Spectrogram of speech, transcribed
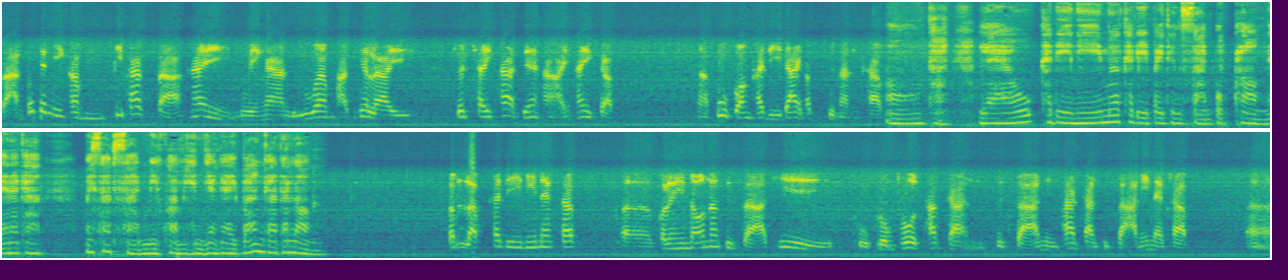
ศาลก็จะมีคำพิพากษาให้หน่วยงานหรือว่ามหาวิทยาลัยชดใช้ค่าเสียหายให้กับอ่าผู้ฟ้องคดีได้ครับคุณนันท์ครับอ๋อค่ะ แล้วคดีนี้เมื่อคดีไปถึงศาลปกครองเนี่ยนะคะ ไม่ทราบศาลมีความเห็นยังไงบ้างคะท่านรองสำหรับคดีนี้นะครับเอ่อกรณีน้องนักศึกษาที่ถูกลงโทษภาคการศึกษาหนึ่งภาคการศึกษานี้นะครับเอ่อ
